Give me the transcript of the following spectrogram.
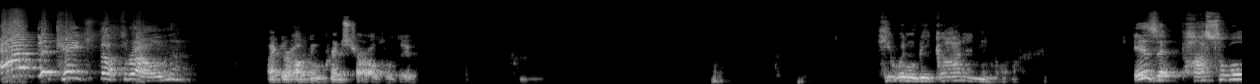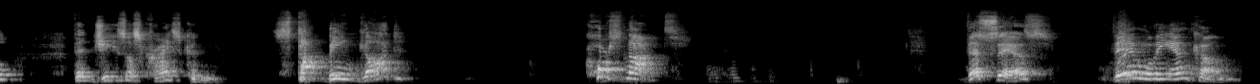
abdicates the throne, like they're hoping Prince Charles will do, he wouldn't be God anymore. Is it possible that Jesus Christ couldn't stop being God? Course not. This says, Then will the end come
